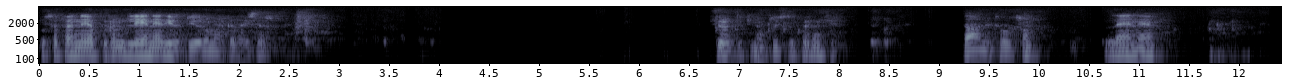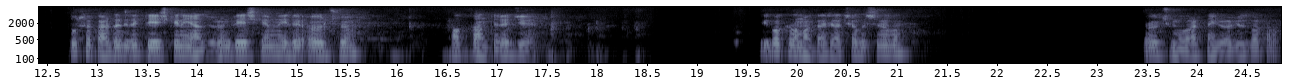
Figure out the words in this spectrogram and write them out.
bu sefer ne yapıyorum? ln diyor diyorum arkadaşlar. Şurada iki nokta üstü koydum ki daha net olsun. ln bu sefer de direkt değişkeni yazıyorum. Değişkenim neydi? Ölçüm alttan c. Bir bakalım arkadaşlar çalıştıralım. Ölçüm olarak ne göreceğiz bakalım.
